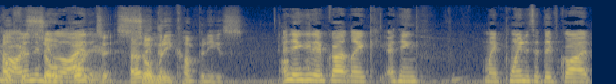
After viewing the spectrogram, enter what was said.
No, Health I don't is think so they will important either. To so think many companies. I think they've got like I think my point is that they've got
